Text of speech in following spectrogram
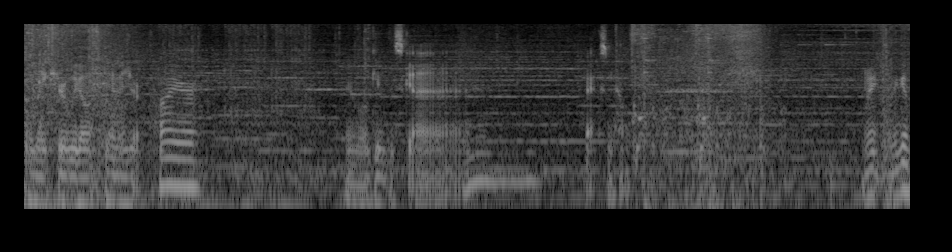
We'll make sure we don't damage our pyre. And we'll give this guy back some health. Alright, there we go.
